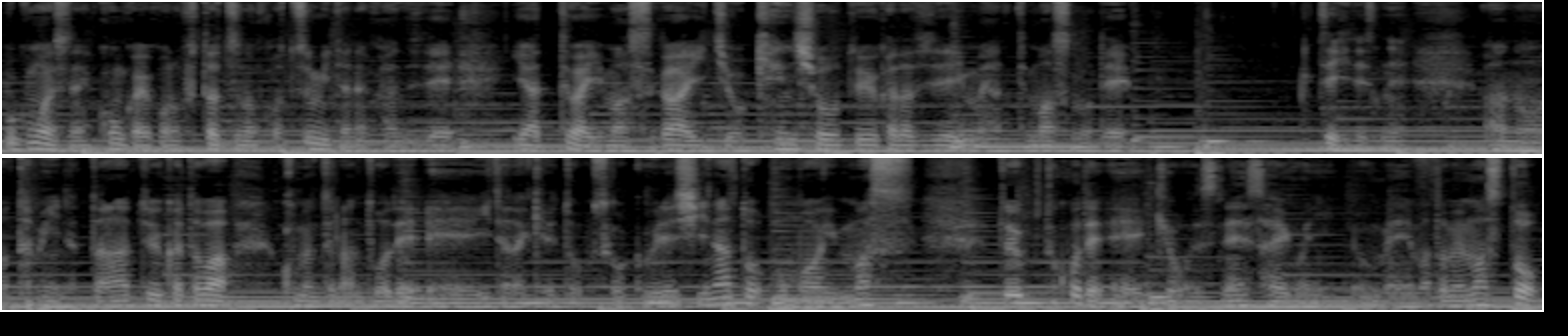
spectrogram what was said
僕もですね今回この2つのコツみたいな感じでやってはいますが一応検証という形で今やってますのでぜひですね、あの、ためになったなという方はコメント欄等で、えー、いただけるとすごく嬉しいなと思います。というところで、えー、今日はですね、最後に、え、まとめますと、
